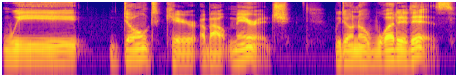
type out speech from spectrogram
we don't care about marriage. We don't know what it is.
